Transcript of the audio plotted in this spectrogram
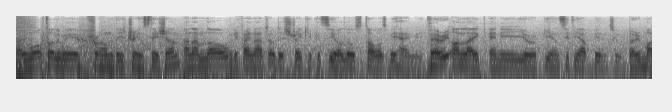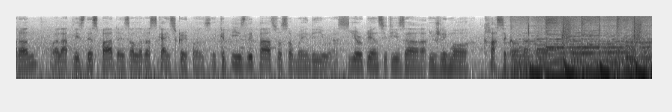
I walked all the way from the train station and I'm now in the financial district. You can see all those towers behind me. Very unlike any European city I've been to. Very modern. Well, at least this part, there's a lot of skyscrapers. It could easily pass for somewhere in the US. European cities are usually more classical than this.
